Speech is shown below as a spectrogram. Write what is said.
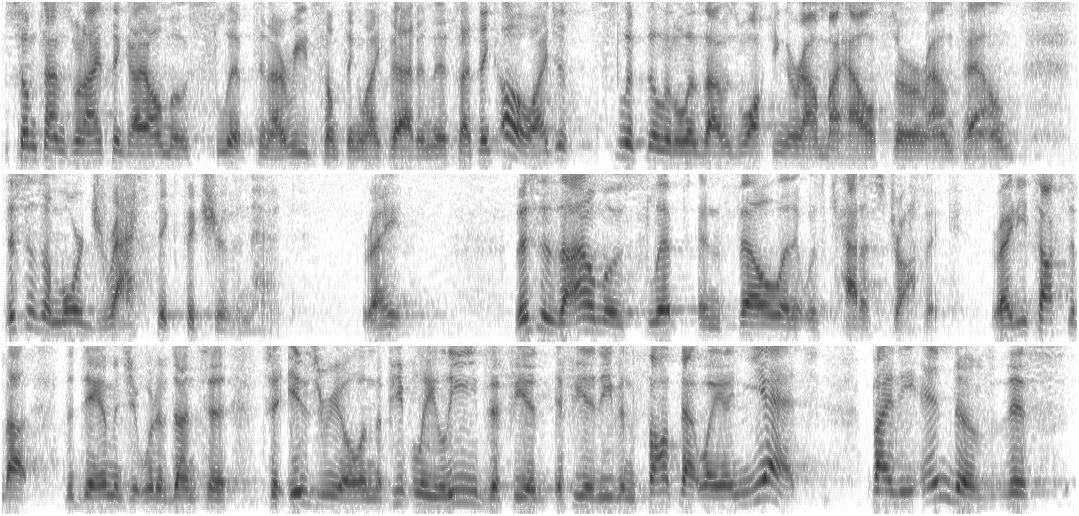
sometimes when I think I almost slipped and I read something like that in this, I think, oh, I just slipped a little as I was walking around my house or around town. This is a more drastic picture than that, right? This is, I almost slipped and fell and it was catastrophic, right? He talks about the damage it would have done to, to Israel and the people he leads if he, had, if he had even thought that way. And yet, by the end of this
